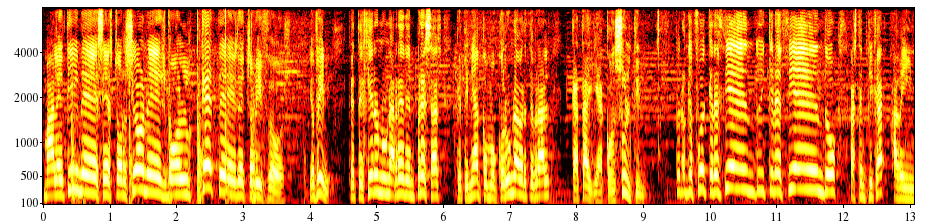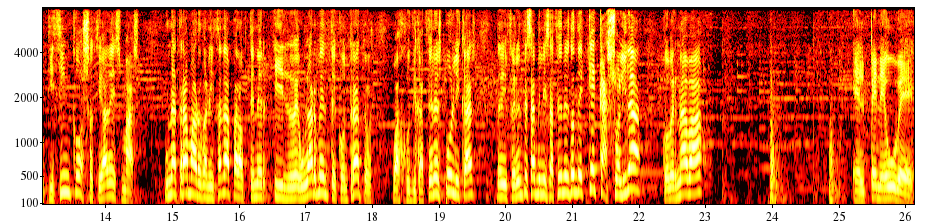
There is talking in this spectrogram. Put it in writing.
¡Maletines, extorsiones, volquetes de chorizos! en fin, que tejieron una red de empresas que tenía como columna vertebral Catalla Consulting, pero que fue creciendo y creciendo hasta implicar a 25 sociedades más una trama organizada para obtener irregularmente contratos o adjudicaciones públicas de diferentes administraciones donde, qué casualidad, gobernaba el PNV.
